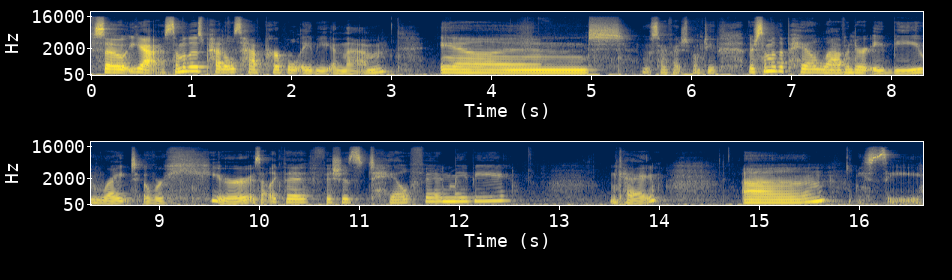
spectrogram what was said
so yeah, some of those petals have purple AB in them. And oh, sorry if I just bumped you. There's some of the pale lavender AB right over here. Is that like the fish's tail fin, maybe? Okay. Um, let me see.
